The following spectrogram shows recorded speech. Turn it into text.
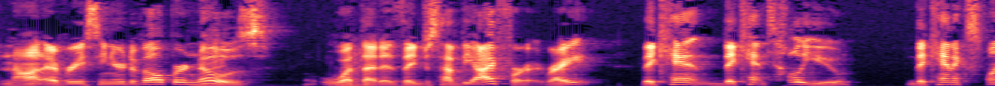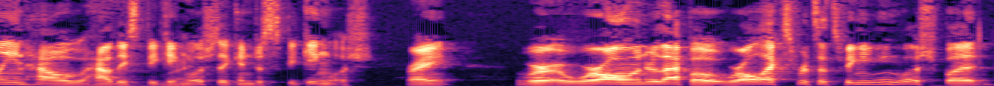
not every senior developer knows what Right. that is. They just have the eye for it right they can't they can't tell you they can't explain how how they speak Right. english they can just speak english right we're we're all under that boat we're all experts at speaking english but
